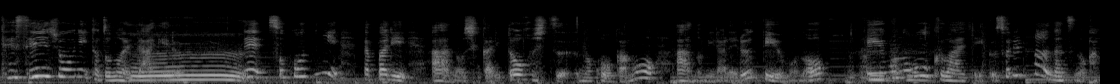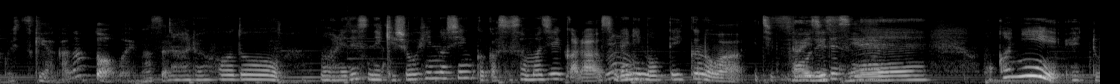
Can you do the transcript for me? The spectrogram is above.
正常に整えてあげる。るでそこにやっぱりあのしっかりと保湿の効果もあの見られるっていうものっていうものを加えていくそれが夏の角質ケアかなとは思います。なるほどもうあれですね化粧品の進化が凄まじいからそれに乗っていくのは一番大事ですそうね。他に、えっと、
